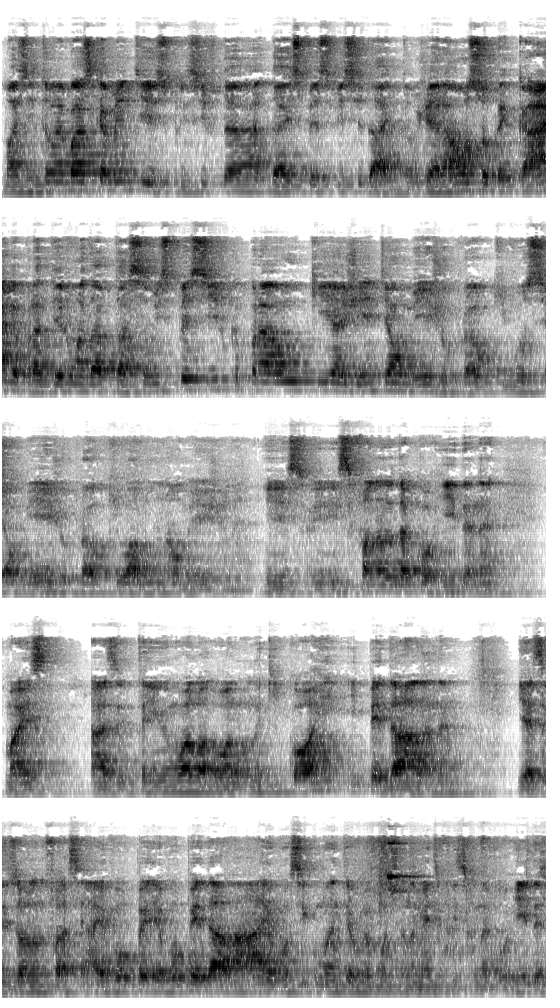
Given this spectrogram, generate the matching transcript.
Mas então é basicamente isso, o princípio da, da especificidade. Então, gerar uma sobrecarga para ter uma adaptação específica para o que a gente almeja, para o que você almeja, para o que o aluno almeja, né? Isso, isso falando da corrida, né? Mas tem o aluno que corre e pedala, né? E às vezes o aluno fala assim, ah, eu vou, eu vou pedalar, eu consigo manter o meu condicionamento físico na corrida.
